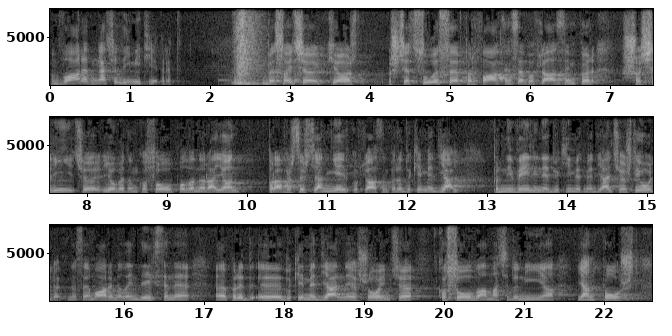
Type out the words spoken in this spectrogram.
varet nga qëllimi i tjetrit. Besoj që kjo është shqetësuese për faktin se po flasim për shoqëri që jo vetëm në Kosovë, por edhe në rajon, përafërsisht janë njëjtë kur flasim për edukim medial. për nivelin e edukimit medial që është i ulët. Nëse e marrim edhe indeksin e për edukim medial, ne e shohim që Kosova, Maqedonia janë poshtë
